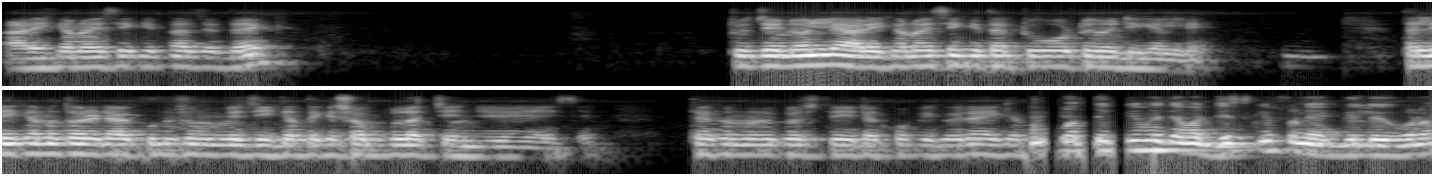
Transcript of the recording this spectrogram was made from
আর এখানে আছে কিতা যে দেখ টু জেনুইনলি আর এখানে আছে কিতা টু অটোমেটিক্যালি তাহলে এখানে ধর এটা কোনো সময় যে এখান থেকে সবগুলা চেঞ্জ হয়ে যাইছে তো এখন মনে করছি এটা কপি করে এখান থেকে প্রত্যেক মধ্যে আমার ডেসক্রিপশনে এক দিলে হইব না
